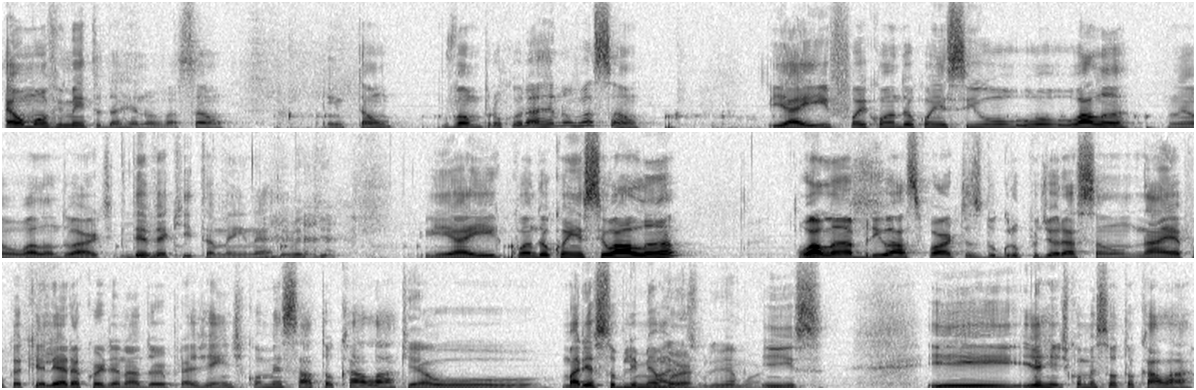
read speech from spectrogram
É o movimento da renovação? Então, vamos procurar a renovação. E aí foi quando eu conheci o, o, o Alan, né? O Alan Duarte, que teve aqui também, né? Teve aqui. E aí, quando eu conheci o Alan, o Alan abriu as portas do grupo de oração na época que ele era coordenador pra gente começar a tocar lá. Que é o. Maria Sublime Maria Amor. Sublime Amor. Isso. E, e a gente começou a tocar lá.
